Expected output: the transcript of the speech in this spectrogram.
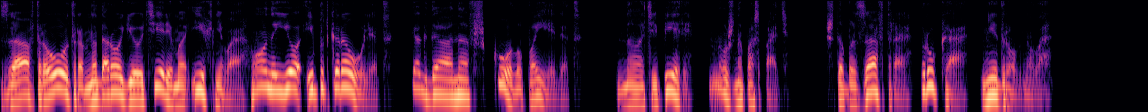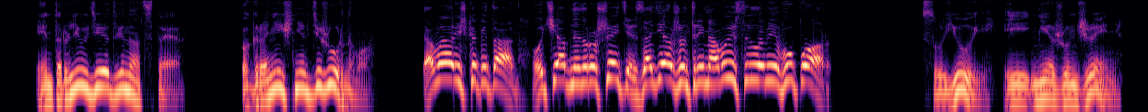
Завтра утром на дороге у терема ихнего он ее и подкараулит, когда она в школу поедет. Но теперь нужно поспать, чтобы завтра рука не дрогнула. Интерлюдия двенадцатая. Пограничник дежурному. «Товарищ капитан, учебный нарушитель задержан тремя выстрелами в упор!» Суюй и Нежуньчжэнь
